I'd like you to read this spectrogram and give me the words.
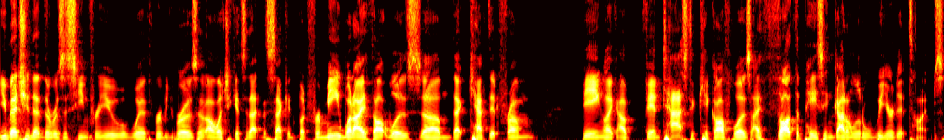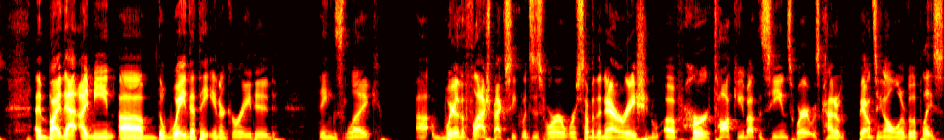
you mentioned that there was a scene for you with Ruby Rose, and I'll let you get to that in a second. But for me, what I thought was um, that kept it from being like a fantastic kickoff was I thought the pacing got a little weird at times, and by that I mean um, the way that they integrated things like uh, where the flashback sequences were, where some of the narration of her talking about the scenes where it was kind of bouncing all over the place.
